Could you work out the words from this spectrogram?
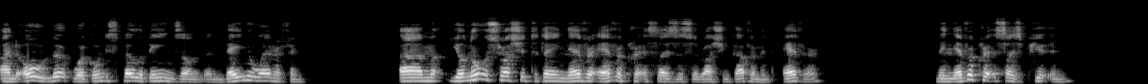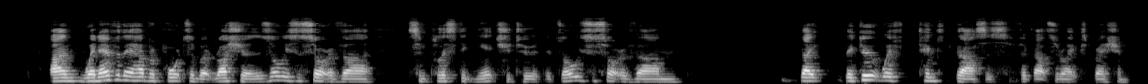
and oh look, we're going to spill the beans on, and they know everything. Um, you'll notice Russia today never ever criticizes the Russian government ever. They never criticize Putin, and whenever they have reports about Russia, there's always a sort of a simplistic nature to it. It's always a sort of um, like they do it with tinted glasses, I think that's the right expression.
